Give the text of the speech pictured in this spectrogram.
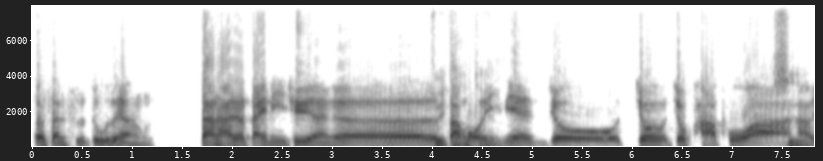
二三十度这样子。那他就带你去那个沙漠里面就，就就就爬坡啊，然后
